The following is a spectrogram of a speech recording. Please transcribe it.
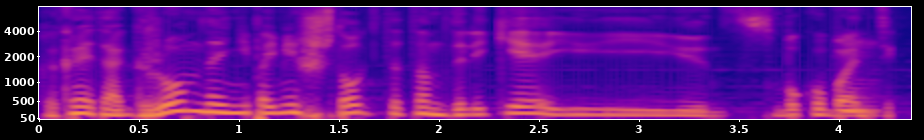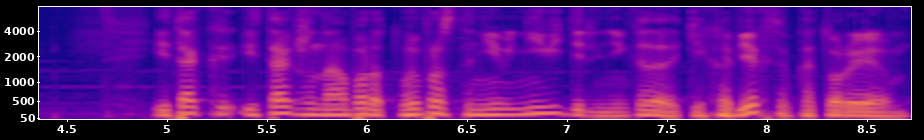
какая-то огромная, не пойми что, где-то там вдалеке и сбоку бантик. Mm. И так, и так же наоборот. Мы просто не, не видели никогда таких объектов, которые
